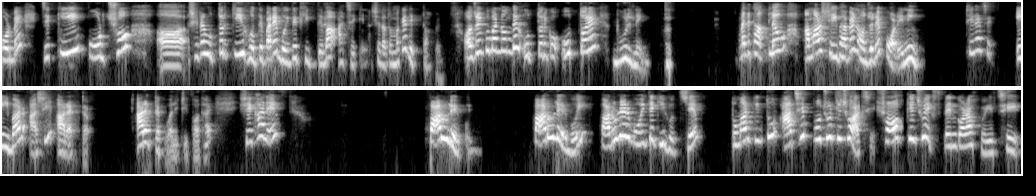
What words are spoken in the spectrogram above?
পড়বে যে কি পড়ছো সেটার উত্তর কি হতে পারে, বইতে ঠিক দেওয়া আছে কিনা, সেটা তোমাকে দেখতে হবে। অজয় কুমার নন্দের উত্তরে উত্তরে ভুল নেই। মানে থাকলেও আমার সেইভাবে নজরে পড়েনি। ঠিক আছে? এইবার আসি আর একটা আরেকটা কোয়ালিটির কথায়। সেখানে পারুলের বই। পারুলের বই, পারুলের বইতে কি হচ্ছে? তোমার কিন্তু আছে, প্রচুর কিছু আছে। সব কিছু এক্সপ্লেন করা হয়েছে।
